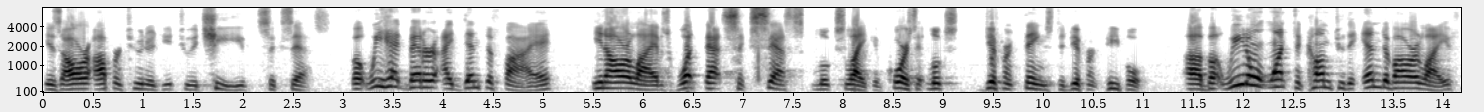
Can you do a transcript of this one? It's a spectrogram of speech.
is our opportunity to achieve success. But we had better identify in our lives what that success looks like. Of course, it looks different things to different people. Uh, but we don't want to come to the end of our life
